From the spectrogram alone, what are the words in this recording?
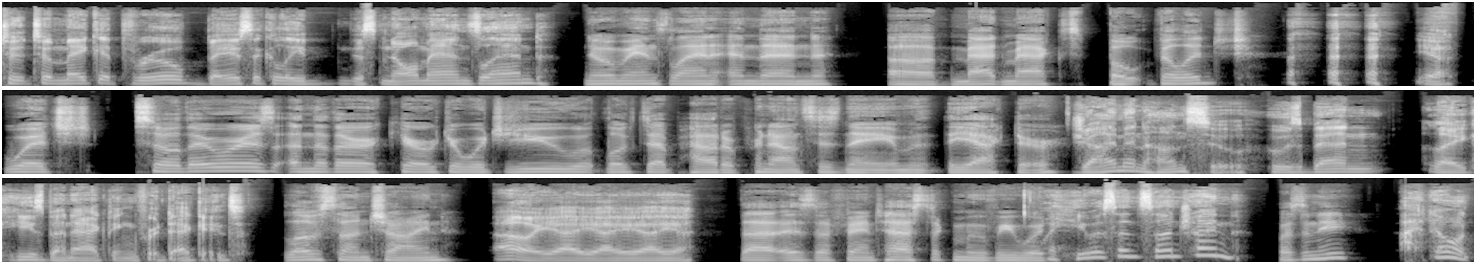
to to make it through basically this no man's land. No Man's Land, and then uh, Mad Max Boat Village. Yeah. Which so there was another character which you looked up how to pronounce his name, the actor. Djimon Hounsou, who's been like he's been acting for decades. Love Sunshine. Oh yeah, yeah, yeah, yeah. That is a fantastic movie. Which Wait, he was in Sunshine. wasn't he? I don't.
